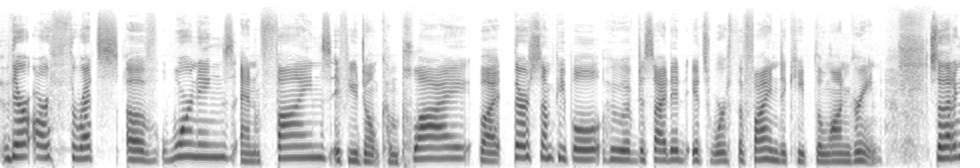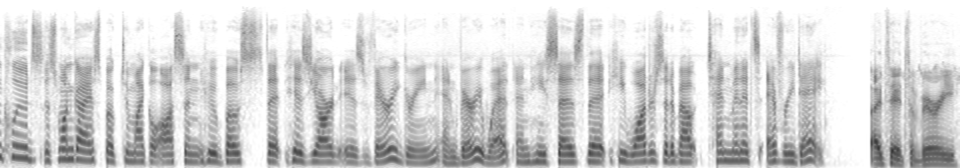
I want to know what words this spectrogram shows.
There are threats of warnings and fines if you don't comply, but there are some people who have decided it's worth the fine to keep the lawn green. So that includes this one guy I spoke to, Michael Austin, who boasts that his yard is very green and very wet, and he says that he waters it about 10 minutes every day. I'd say it's a very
